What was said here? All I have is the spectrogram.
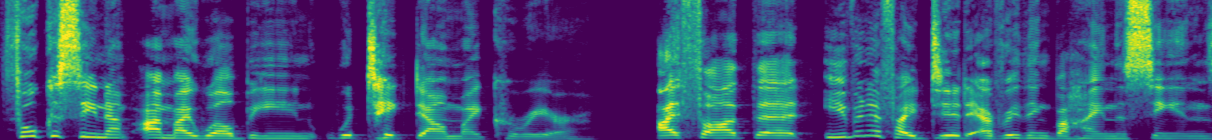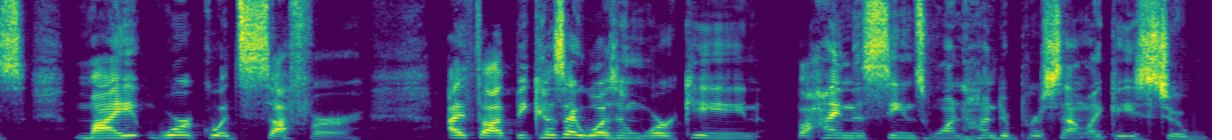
focusing on my well being would take down my career. I thought that even if I did everything behind the scenes, my work would suffer. I thought because I wasn't working behind the scenes 100% like I used to,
